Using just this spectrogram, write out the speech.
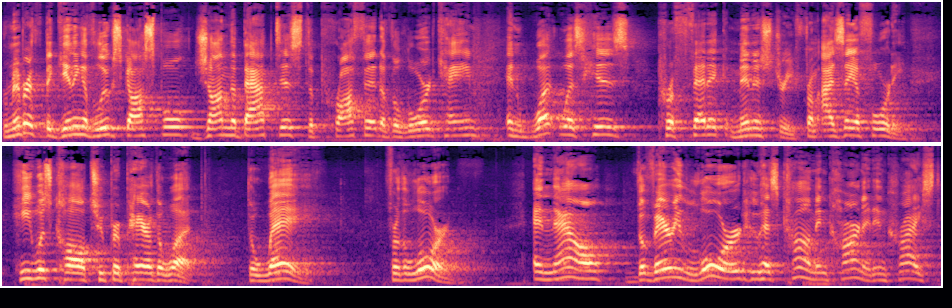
Remember at the beginning of Luke's gospel, John the Baptist, the prophet of the Lord, came, and what was his prophetic ministry from Isaiah 40? He was called to prepare the what? The way for the Lord. And now, the very Lord who has come incarnate in Christ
